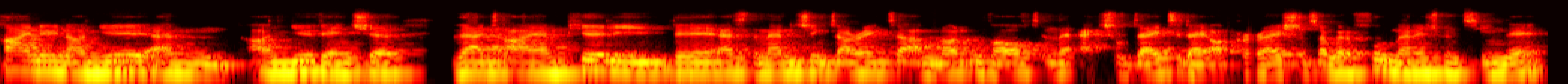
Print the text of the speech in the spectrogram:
High Noon, our new um, our new venture, that I am purely there as the managing director. I'm not involved in the actual day to day operations. I've got a full management team there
